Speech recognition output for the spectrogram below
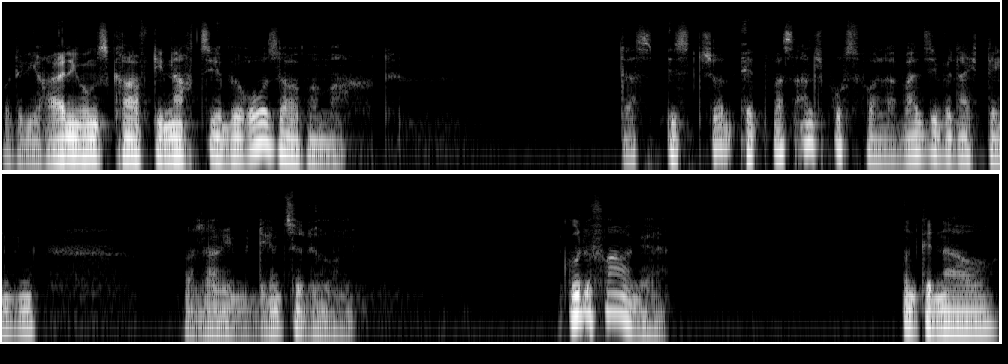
oder die Reinigungskraft, die nachts ihr Büro sauber macht. Das ist schon etwas anspruchsvoller, weil sie vielleicht denken, was habe ich mit dem zu tun? Gute Frage. Und genau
